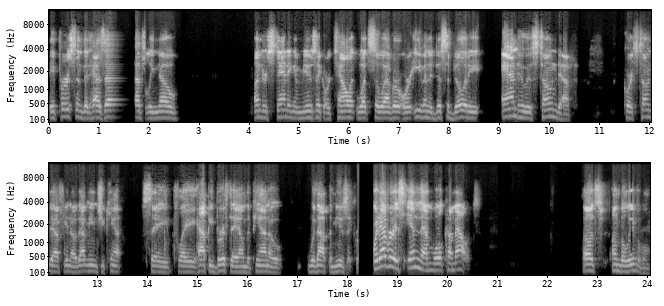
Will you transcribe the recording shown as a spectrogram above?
a person that has absolutely no understanding of music or talent whatsoever, or even a disability, and who is tone deaf. Of course, tone deaf, you know, that means you can't say play happy birthday on the piano without the music. Whatever is in them will come out. Oh, it's unbelievable.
